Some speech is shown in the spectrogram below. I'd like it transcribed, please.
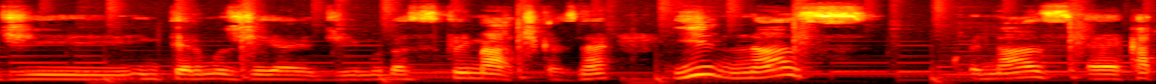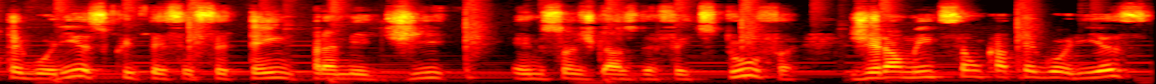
de, em termos de, de mudanças climáticas. Né? E nas, nas é, categorias que o IPCC tem para medir emissões de gases do efeito estufa, geralmente são categorias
